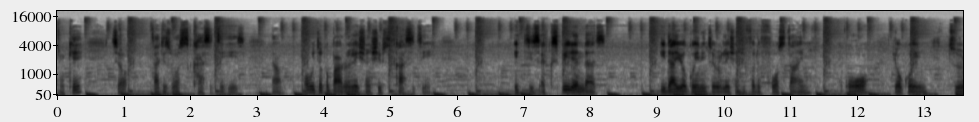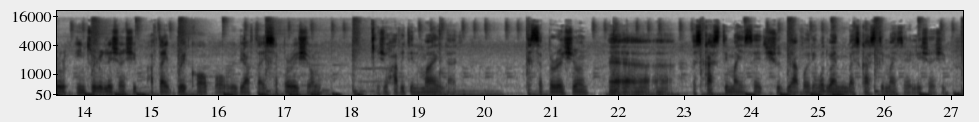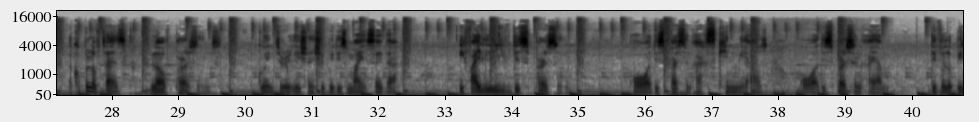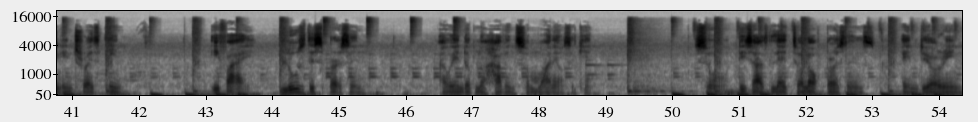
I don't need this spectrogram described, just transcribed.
Okay, so that is what scarcity is. Now, when we talk about relationship scarcity, it is expedient that either you're going into a relationship for the first time or you're going to into relationship after a breakup or maybe after a separation you should have it in mind that a separation uh, uh, uh, uh, a scarcity mindset should be avoided. What do i mean by scarcity mindset in relationship? A couple of times of persons go into relationship with this mindset that if i leave this person or this person asking me out or this person i am developing interest in if I lose this person, I will end up not having someone else again. So this has led to a lot of persons enduring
